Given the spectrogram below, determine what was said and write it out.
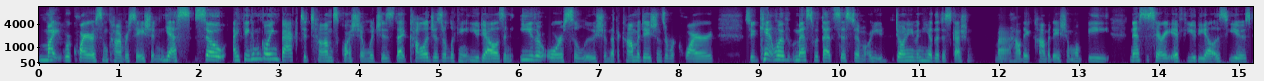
might require some conversation. Yes, so I think I'm going back to Tom's question, which is that colleges are looking at UDL as an either or solution, that accommodations are required. So you can't mess with that system or you don't even hear the discussion about how the accommodation will be necessary if UDL is used.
